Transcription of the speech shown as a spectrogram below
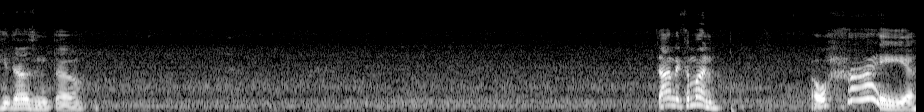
He doesn't, though. Donna, come on. Oh, hi.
